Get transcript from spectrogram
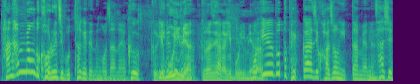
단 한 명도 거르지 못하게 되는 거잖아요. 그 그게 모이면 되는- 그런 그러니까 생각이 모이면 뭐 1부터 100까지 과정이 있다면은 음. 사실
